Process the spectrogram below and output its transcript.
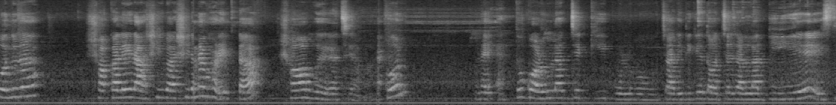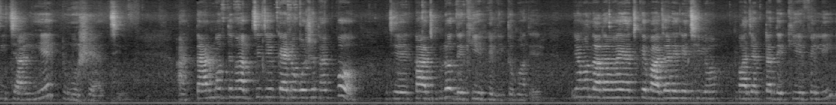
বন্ধুরা, সকালের আশি বাসি সব হয়ে গেছে আমার। এখন মানে এত গরম লাগছে, কি বলব? চারিদিকে দরজা জানলা দিয়ে, এসি চালিয়ে একটু বসে আছি। আর তার মধ্যে ভাবছি যে কেন বসে থাকব? যে কাজগুলো দেখিয়ে ফেলি তোমাদের। যেমন দাদাভাই আজকে বাজারে গেছিল, বাজারটা দেখিয়ে ফেলি।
